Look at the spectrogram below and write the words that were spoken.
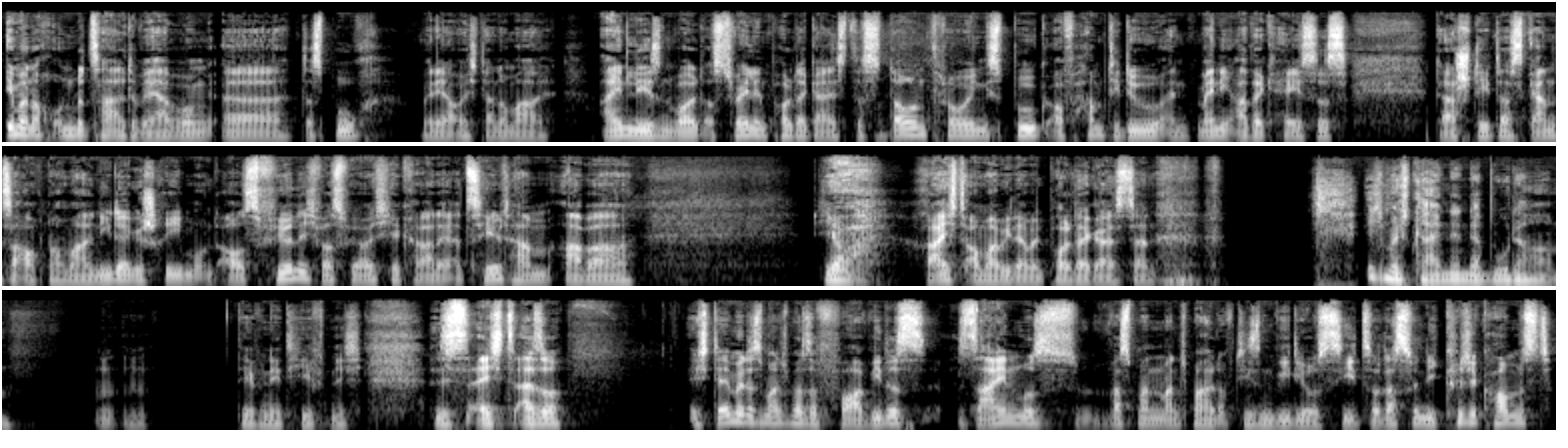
immer noch unbezahlte Werbung. Äh, das Buch wenn ihr euch da nochmal einlesen wollt, Australian Poltergeist, The Stone Throwing Spook of Humpty Doo and Many Other Cases. Da steht das Ganze auch nochmal niedergeschrieben und ausführlich, was wir euch hier gerade erzählt haben, aber ja, reicht auch mal wieder mit Poltergeistern. Ich möchte keinen in der Bude haben. Mm -mm, definitiv nicht. Es ist echt, also ich stelle mir das manchmal so vor, wie das sein muss, was man manchmal halt auf diesen Videos sieht, so dass du in die Küche kommst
